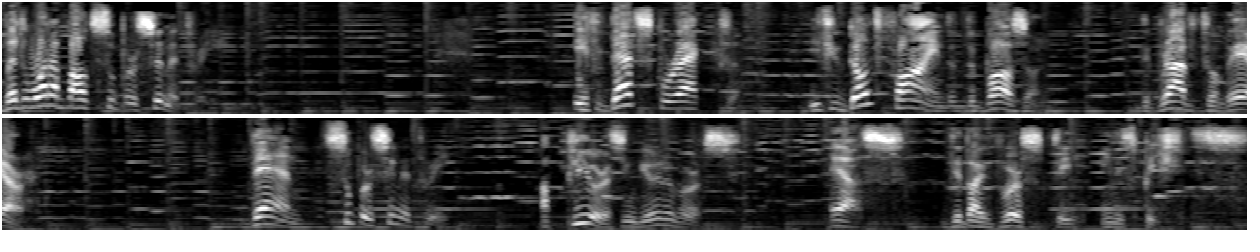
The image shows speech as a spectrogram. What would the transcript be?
but what about supersymmetry? If that's correct, if you don't find the boson, the graviton there, then supersymmetry appears in the universe as the diversity in species.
